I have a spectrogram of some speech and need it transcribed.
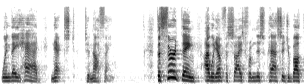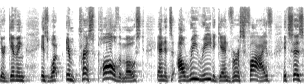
when they had next to nothing. The third thing I would emphasize from this passage about their giving is what impressed Paul the most. And it's, I'll reread again verse 5. It says,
